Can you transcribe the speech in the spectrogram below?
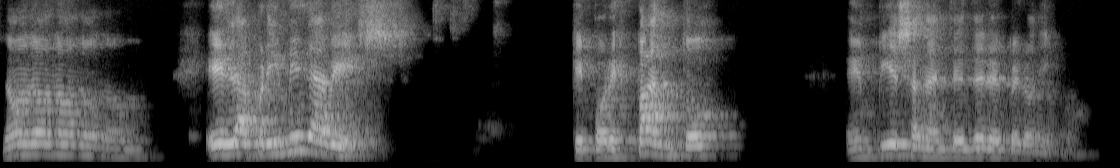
No, no, no, no, no. Es la primera vez que por espanto empiezan a entender el peronismo.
